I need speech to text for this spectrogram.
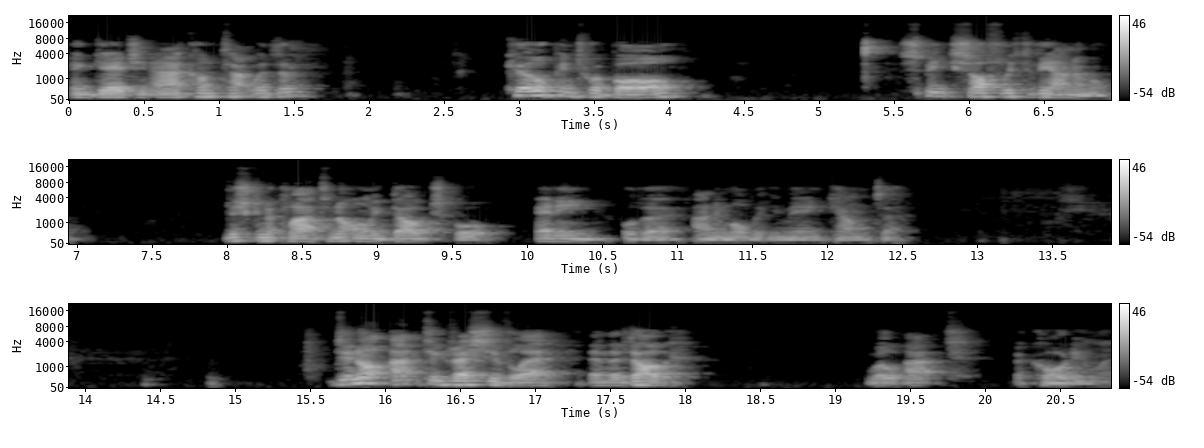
engage in eye contact with them. Curl up into a ball. Speak softly to the animal. This can apply to not only dogs but any other animal that you may encounter. Do not act aggressively and the dog will act accordingly.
